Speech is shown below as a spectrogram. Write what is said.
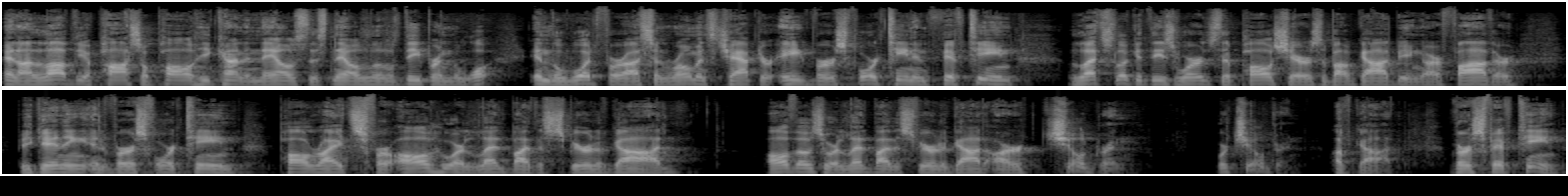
And I love the Apostle Paul. He kind of nails this nail a little deeper in the, in the wood for us in Romans chapter 8, verse 14 and 15. Let's look at these words that Paul shares about God being our Father. Beginning in verse 14, Paul writes, For all who are led by the Spirit of God, all those who are led by the Spirit of God are children. We're children of God. Verse 15,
